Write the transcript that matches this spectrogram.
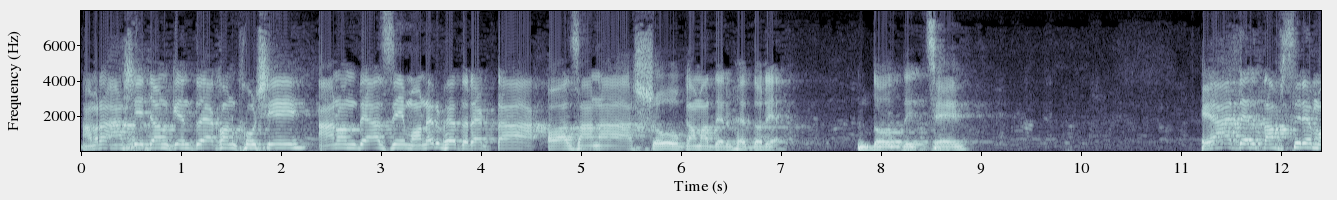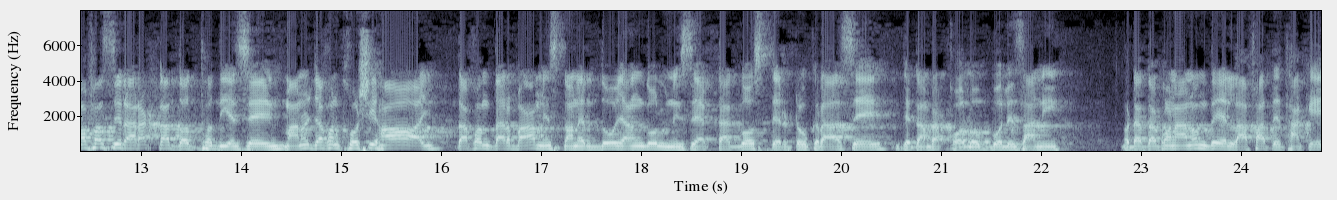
আমরা আশি জন কিন্তু এখন খুশি, আনন্দে আছি, মনের ভেতরে একটা অজানা শোক আমাদের ভেতরে দোল দিচ্ছে। আয়াতের তাফসিরে মফাসির আর একটা তথ্য দিয়েছে, মানুষ যখন খুশি হয়, তখন তার বাম স্তনের দুই আঙ্গুল নিচে একটা গোস্তের টুকরা আছে, যেটা আমরা কলব বলে জানি। ওটা তখন আনন্দে লাফাতে থাকে,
